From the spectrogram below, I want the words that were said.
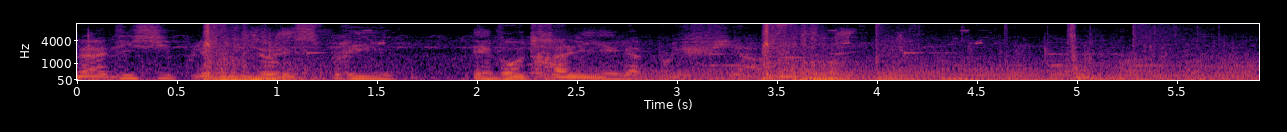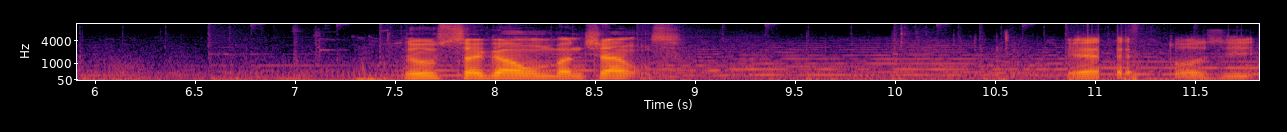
La discipline de l'esprit est votre allié la plus fiable. 12 secondes, bonne chance. Yeah, toi aussi.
